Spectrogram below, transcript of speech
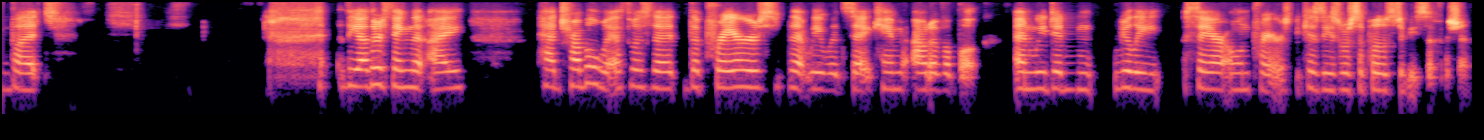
but the other thing that I had trouble with was that the prayers that we would say came out of a book and we didn't really say our own prayers because these were supposed to be sufficient.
